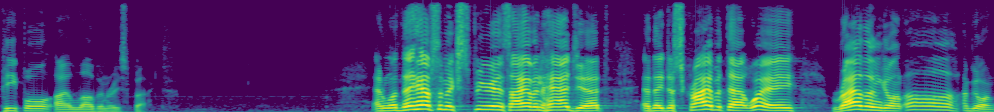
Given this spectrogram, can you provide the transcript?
people I love and respect. And when they have some experience I haven't had yet, and they describe it that way, rather than going, oh, I'm going,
